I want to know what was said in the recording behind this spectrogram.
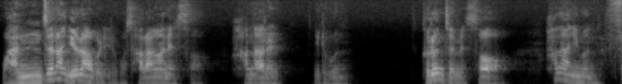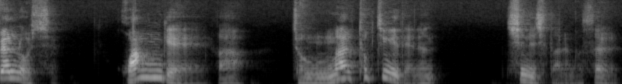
완전한 연합을 이루고 사랑 안에서 하나를 이룬 그런 점에서 하나님은 펠로십, 관계가 정말 특징이 되는 신이시다는 것을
